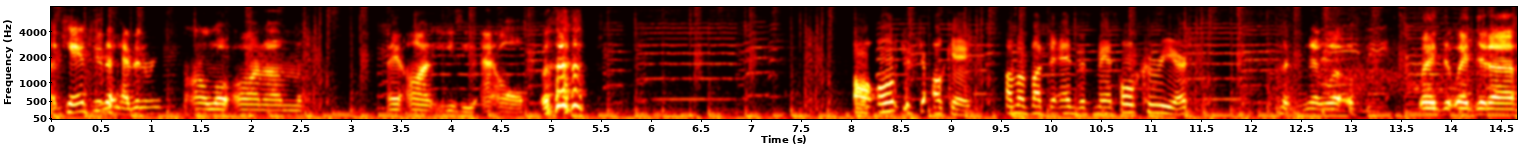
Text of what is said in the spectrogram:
I can't do the Heaven remix on a low on um on easy at all. Oh, ultra. Okay, I'm about to end this man's whole career. Wait, wait, did uh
